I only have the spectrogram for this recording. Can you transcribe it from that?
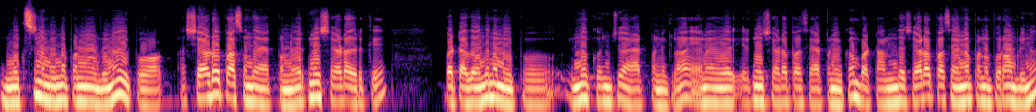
நெக்ஸ்ட் நம்ம என்ன பண்ணோம் அப்படின்னா இப்போது ஷேடோ பாஸ் வந்து ஆட் பண்ணோம். ஏற்கனவே ஷேடோ இருக்குது பட் அதை வந்து நம்ம இப்போ இன்னும் கொஞ்சம் ஆட் பண்ணிக்கலாம். ஏன்னா ஏற்கனவே ஷேடோ பாஸ் ஆட் பண்ணியிருக்கோம் பட் அந்த ஷேடோ பாஸை என்ன பண்ண போகிறோம் அப்படின்னா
